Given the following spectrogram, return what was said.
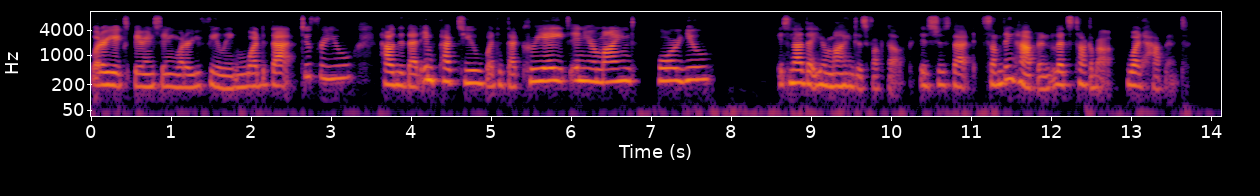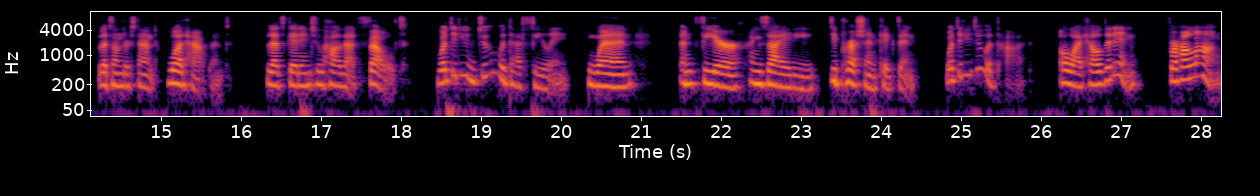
What are you experiencing? What are you feeling? What did that do for you? How did that impact you? What did that create in your mind for you? It's not that your mind is fucked up. It's just that something happened. Let's talk about what happened. Let's understand what happened. Let's get into how that felt. What did you do with that feeling when and fear, anxiety, depression kicked in? What did you do with that? Oh, I held it in. For how long?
